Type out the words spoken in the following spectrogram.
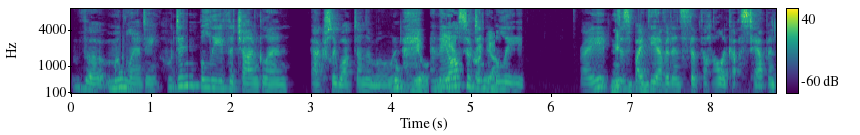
the moon landing who didn't believe that John Glenn actually walked on the moon. Oh, Neil, and they Neil also didn't yeah. believe, right? Despite the evidence that the Holocaust happened.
